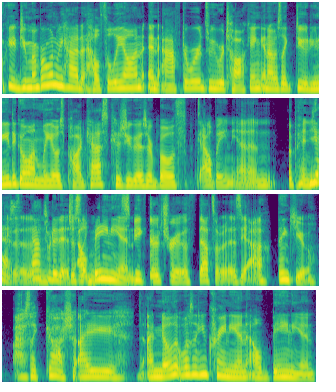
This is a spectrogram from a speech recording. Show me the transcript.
Okay, do you remember when we had Healthily on and afterwards we were talking and I was like, dude, you need to go on Leo's podcast because you guys are both Albanian and opinionated. Yes, that's what it is. Just like, Albanian. speak their truth. That's what it is. Yeah. Thank you. I was like, gosh, I I know that wasn't Ukrainian, Albanian.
